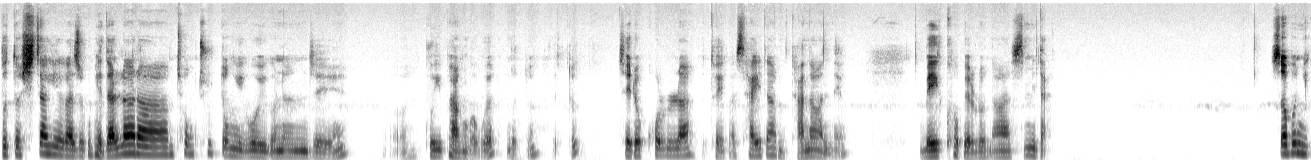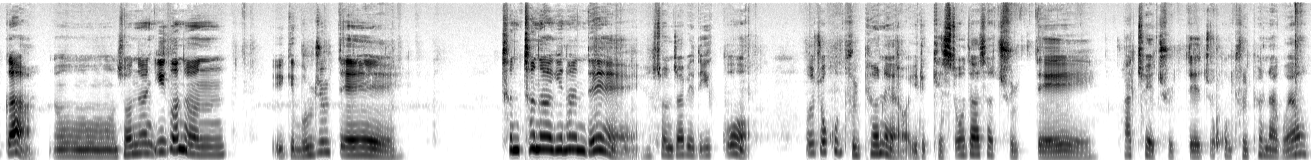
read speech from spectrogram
부터 시작해가지고 배달나라 총출동이고 이거는 이제 어, 구입한 거고요. 이것도 이것도 재료 콜라부터 해가 사이다 다 나왔네요. 메이커별로 나왔습니다. 써보니까 어, 저는 이거는 이게 물 줄 때 튼튼하긴 한데 손잡이도 있고 어, 조금 불편해요. 이렇게 쏟아서 줄 때 화초에 줄 때 조금 불편하고요.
